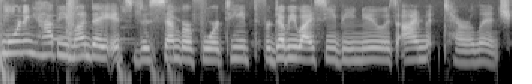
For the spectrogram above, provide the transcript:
Good morning, happy Monday. It's December 14th. For WICB News, I'm Tara Lynch.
